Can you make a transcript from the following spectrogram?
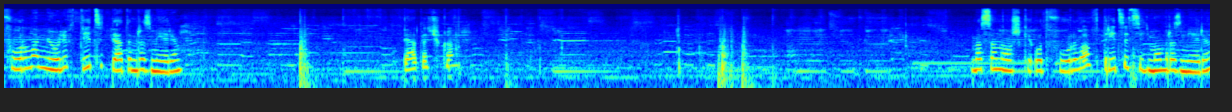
Фурла Мюли в 35 размере. Пяточка. Босоножки от Фурла в 37 размере.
